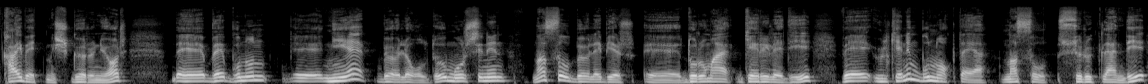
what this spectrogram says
kaybetmiş görünüyor. E, ve bunun e, niye böyle olduğu, Mursi'nin nasıl böyle bir e, duruma gerilediği ve ülkenin bu noktaya nasıl sürüklendiği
